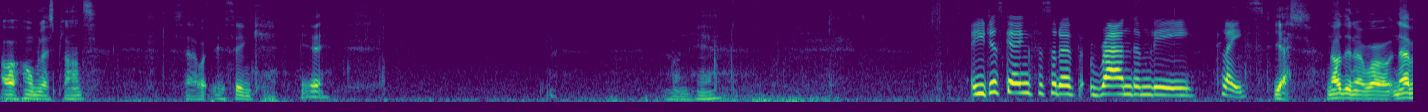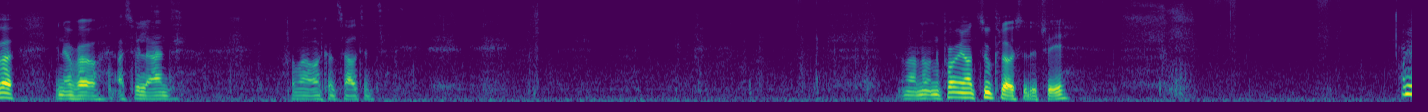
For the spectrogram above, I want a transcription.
our homeless plants. So what do you think? Here? On here? Are you just going for sort of randomly placed? Yes, not in a row, never in a row, as we learned from our consultant. And I'm probably not too close to the tree. And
